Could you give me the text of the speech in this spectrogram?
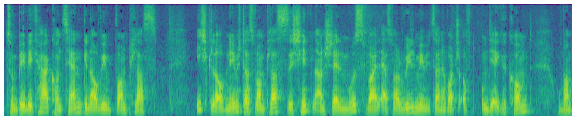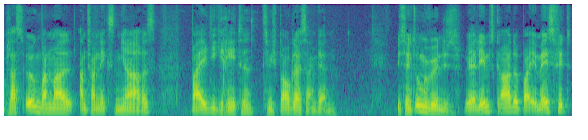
zum BBK-Konzern, genau wie OnePlus. Ich glaube nämlich, dass OnePlus sich hinten anstellen muss, weil erstmal Realme mit seiner Watch auf, um die Ecke kommt und OnePlus irgendwann mal Anfang nächsten Jahres, weil die Geräte ziemlich baugleich sein werden. Ist ja nichts ungewöhnliches. Wir erleben es gerade bei Amazfit.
